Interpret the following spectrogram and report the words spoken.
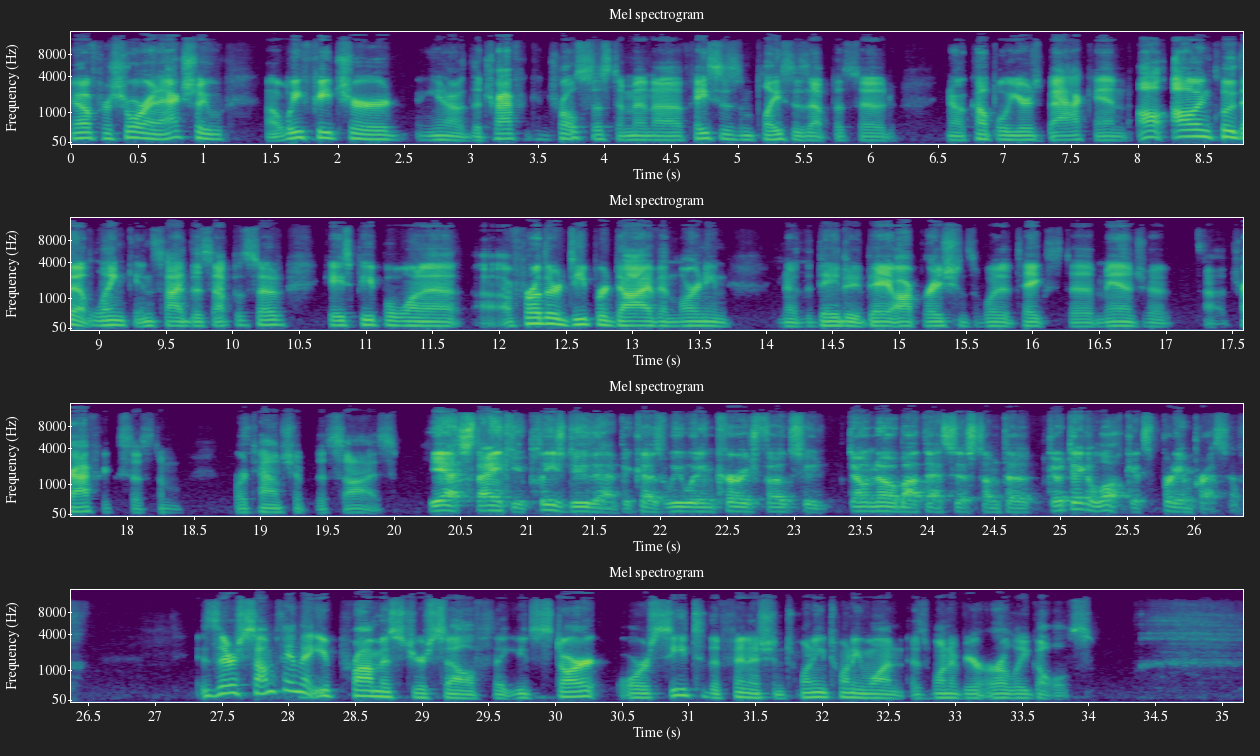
No, for sure. And actually, uh, we featured you know the traffic control system in a Faces and Places episode. You know, a couple years back, and I'll I'll include that link inside this episode in case people want a, a further deeper dive in learning you know the day to day operations of what it takes to manage a, a traffic system for a township this size. Yes, thank you. Please do that because we would encourage folks who don't know about that system to go take a look. It's pretty impressive. Is there something that you promised yourself that you'd start or see to the finish in 2021 as one of your early goals?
